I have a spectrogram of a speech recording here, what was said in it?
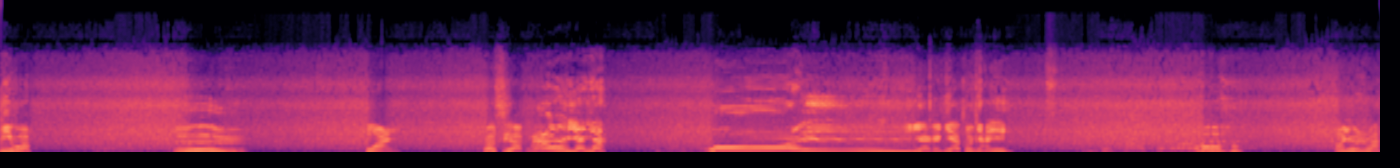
มีวะเออห่วย ก็เสือกนะเอ้ยเฮียเฮียโอ้ยเฮียกับเฮียตัวใหญ่เอาอยู่เห็นปะ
